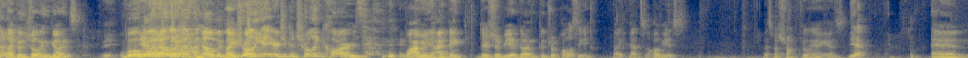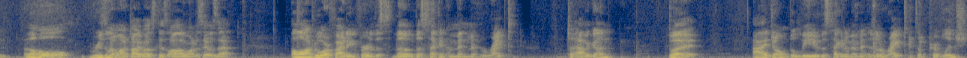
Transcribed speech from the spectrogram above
like controlling guns? Well, Yeah, what else yeah. is it? No, we're Like- controlling it. You're controlling cars. Well, I mean, I think there should be a gun control policy. Like, that's obvious. That's my strong feeling, I guess. Yeah. And the whole reason I want to talk about is because all I wanted to say was that a lot of people are fighting for this, the the Second Amendment right to have a gun, but I don't believe the Second Amendment is a right; it's a privilege.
